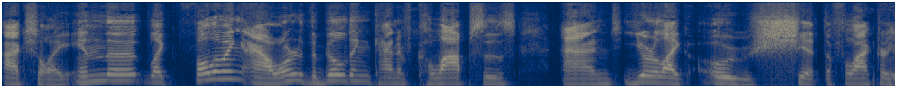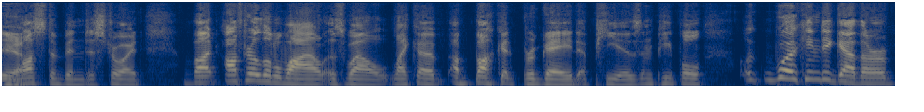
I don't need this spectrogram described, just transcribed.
actually. In the like following hour, the building kind of collapses and you're like, oh shit, the phylactery Yeah. must have been destroyed. But after a little while as well, like a, a bucket brigade appears and people working together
